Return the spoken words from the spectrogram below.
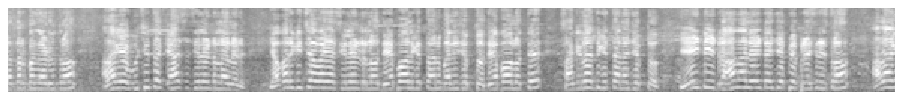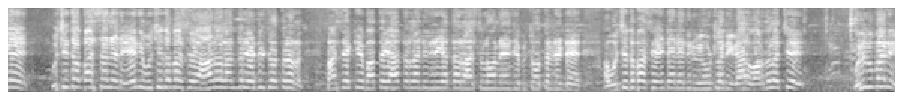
సందర్భంగా అడుగుతున్నాం. అలాగే ఉచిత గ్యాస్ సిలిండర్లు అన్నాడు. ఎవరికి ఇచ్చావయ్యా సిలిండర్లు? దీపావళికి ఇస్తాను మళ్ళీ చెప్తావు. దీపావళి వస్తే సంక్రాంతికి ఇస్తానని చెప్తావు. ఏంటి డ్రామాలు ఏంటి అని చెప్పి ప్రశ్నిస్తున్నాం అలాగే ఉచిత బస్సు అన్నాడు. ఏది ఉచిత బస్సు? ఆడవాళ్ళందరూ ఎదురు చూస్తున్నారు. బస్సు ఎక్కి మొత్తం యాత్రలన్నీ తిరిగేస్తారు రాష్ట్రంలో ఉన్నాయని చెప్పి చూస్తుంటే ఆ ఉచిత బస్సు ఏంటి అనేది నువ్వు ఇవ్వట్లేదు ఇవాళ వరదలు వచ్చి ములుగుపోయి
